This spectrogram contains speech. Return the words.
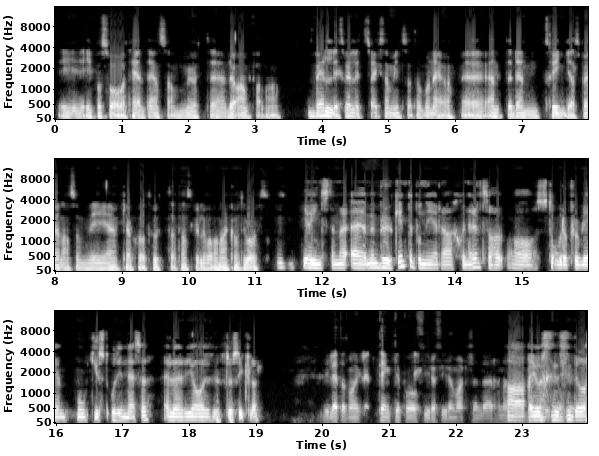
I, i försvaret helt ensam mot eh, då anfallarna. Väldigt, väldigt tveksam insats av Bonero. Eh, inte den trygga spelaren som vi eh, kanske har trott att han skulle vara när han kom tillbaka. Jag instämmer. Eh, men brukar inte Bonera generellt så ha, ha stora problem mot just Odinese? Eller jag är ute och cyklar? Det är lätt att man tänker på 4-4 matchen där han Ja, jo, då,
